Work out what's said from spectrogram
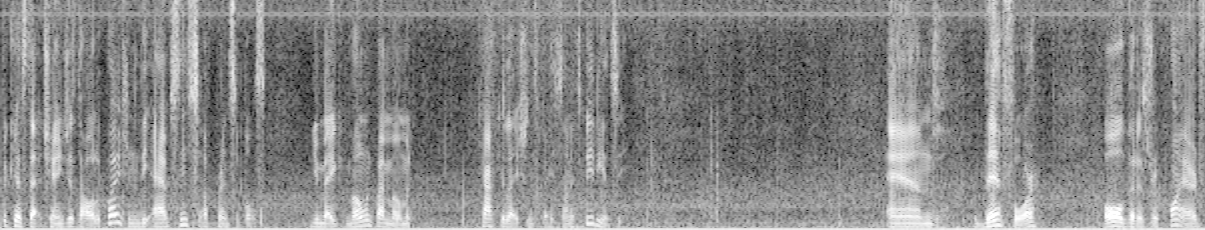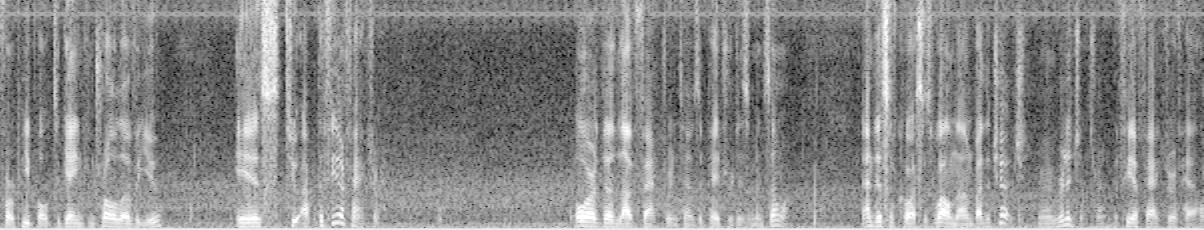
because that changes the whole equation. In the absence of principles, you make moment-by-moment calculations based on expediency. And therefore, all that is required for people to gain control over you is to up the fear factor. Or the love factor in terms of patriotism and so on. And this, of course, is well known by the church, uh, religions, right? The fear factor of hell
